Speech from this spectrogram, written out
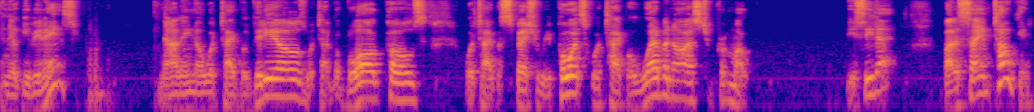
And they'll give you an answer. Now they know what type of videos, what type of blog posts, what type of special reports, what type of webinars to promote. You see that? By the same token,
